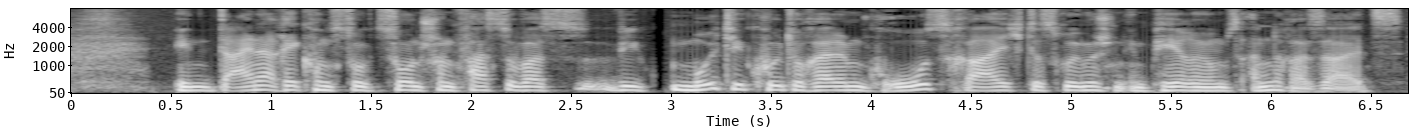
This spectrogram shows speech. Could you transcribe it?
in deiner Rekonstruktion schon fast so was wie multikulturellem Großreich des römischen Imperiums andererseits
